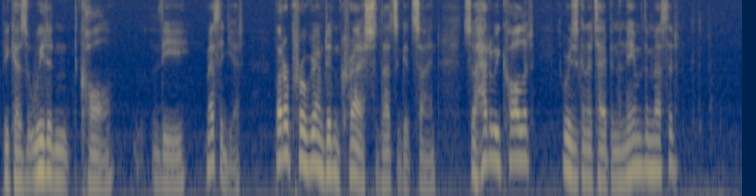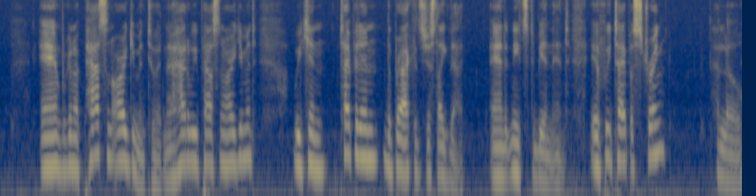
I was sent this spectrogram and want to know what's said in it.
because we didn't call the method yet. But our program didn't crash, so that's a good sign. So how do we call it? We're just going to type in the name of the method, and we're going to pass an argument to it. Now, how do we pass an argument? We can type it in the brackets just like that, and it needs to be an int. If we type a string, hello,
